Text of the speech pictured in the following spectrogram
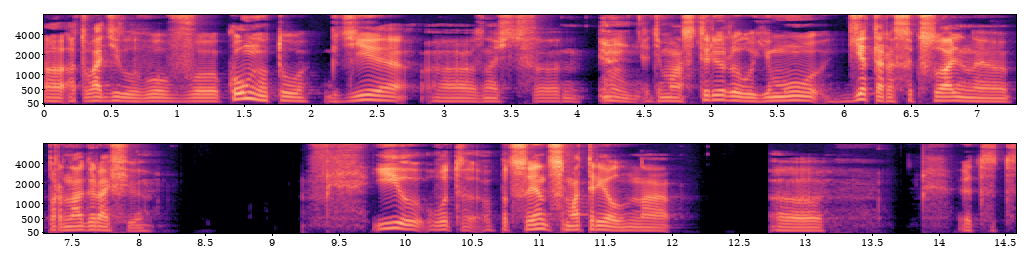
отводил его в комнату, где, э, значит, э, демонстрировал ему гетеросексуальную порнографию. И вот пациент смотрел на этот,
